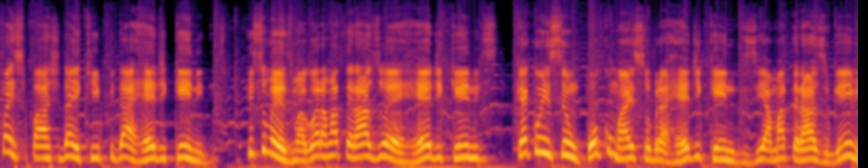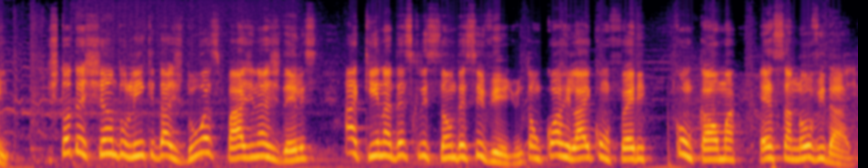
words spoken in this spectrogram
faz parte da equipe da Red Kennedys. Isso mesmo, agora a Materazo é Red Kennedys Quer conhecer um pouco mais sobre a Red Kennedys e a Materazo Game? Estou deixando o link das duas páginas deles aqui na descrição desse vídeo, então corre lá e confere com calma essa novidade.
